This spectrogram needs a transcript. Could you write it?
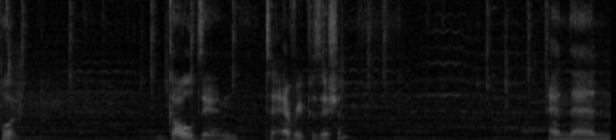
Put golds in to every position. And then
